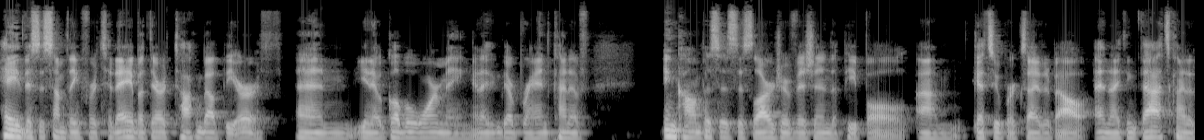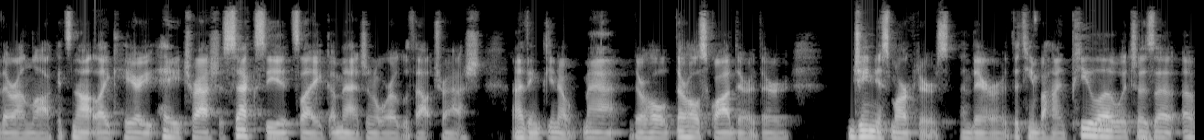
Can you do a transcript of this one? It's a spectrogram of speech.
hey, this is something for today, but they're talking about the earth and, you know, global warming. And I think their brand kind of encompasses this larger vision that people um, get super excited about and i think that's kind of their unlock it's not like hey hey trash is sexy it's like imagine a world without trash And I think you know Matt, their whole their whole squad, they're they're genius marketers, and they're the team behind Pela, which is a, a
